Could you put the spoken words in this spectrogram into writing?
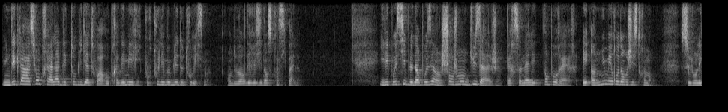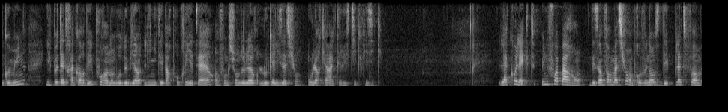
Une déclaration préalable est obligatoire auprès des mairies pour tous les meublés de tourisme, en dehors des résidences principales. Il est possible d'imposer un changement d'usage personnel et temporaire et un numéro d'enregistrement. Selon les communes, il peut être accordé pour un nombre de biens limité par propriétaire en fonction de leur localisation ou leurs caractéristiques physiques. La collecte, une fois par an, des informations en provenance des plateformes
